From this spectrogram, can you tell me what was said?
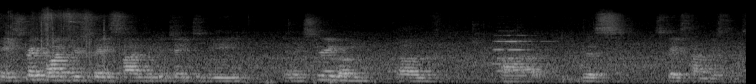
a straight line through space-time we can take to be an extremum of uh, this space-time distance.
